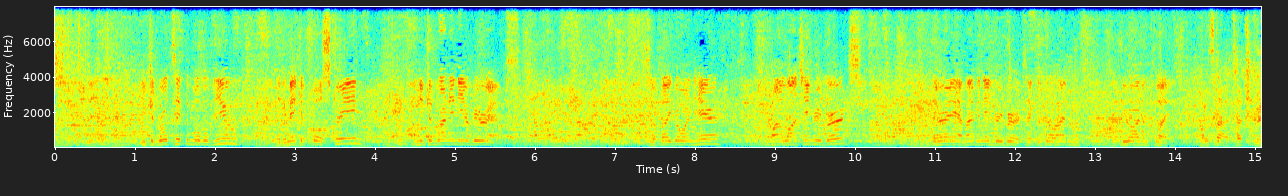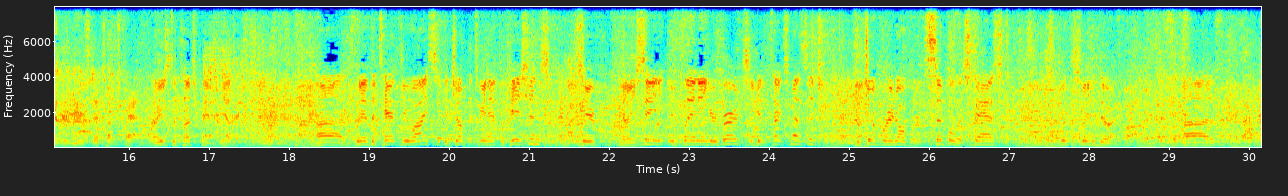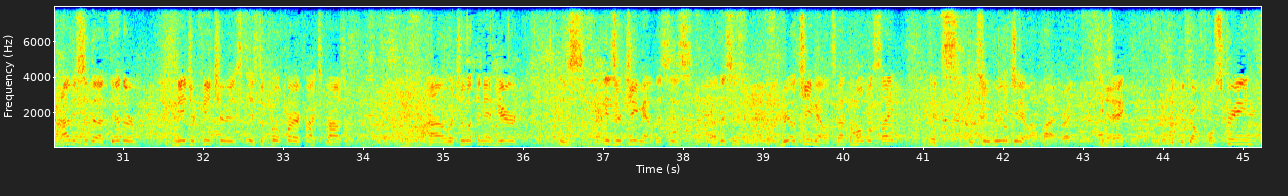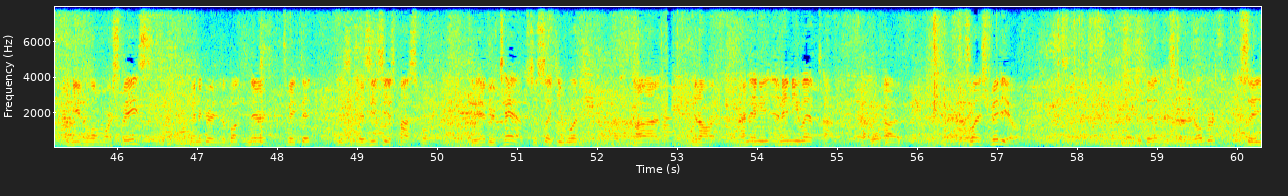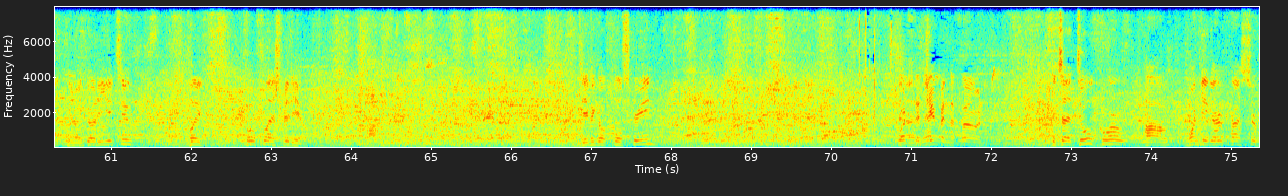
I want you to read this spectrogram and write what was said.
You can rotate the mobile view. You can make it full screen, and you can run any of your apps. So if I go in here, want to launch Angry Birds, there I am. I'm in Angry Birds. I can go ahead and go ahead and play. But it's not a touchscreen, you use the touchpad. I use the touchpad, yep. Uh, we have the tabbed UI so you can jump between applications. So you're, you know, you say you're playing Angry Birds, you get a text message, you jump right over. It's simple, it's fast, it's the quickest way to do it. Uh, obviously the, the other major feature is, is the full Firefox browser. Uh, what you're looking at here is is your Gmail. This is uh, this is real Gmail. It's not the mobile site. It's it's your real deal. HTML5, right? Exactly. If you go full screen. You need a little more space. Integrated a button there to make that as, as easy as possible. You have your tabs just like you would, uh, you know, on any on any laptop. Uh, flash video. And then did that and start it over. So you, you know, go to YouTube, play full flash video. Did even go full screen. What's the Uh, chip in the phone? It's a dual core, uh, one gigahertz processor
